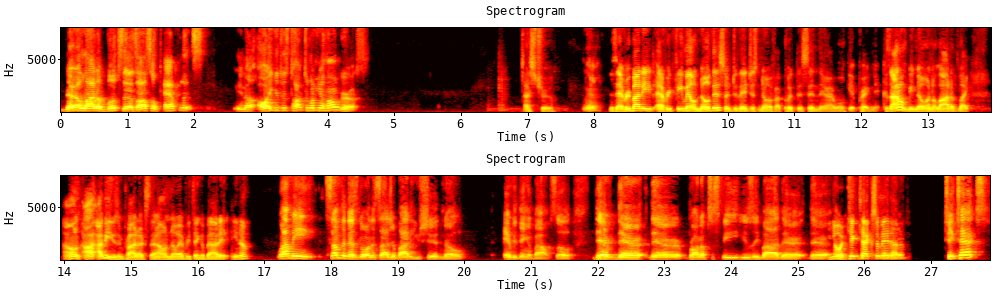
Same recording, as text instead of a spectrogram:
there are a lot of books. There's also pamphlets. You know, or you could just talk to one of your homegirls. That's true. Yeah. Does everybody, every female know this, or do they just know if I put this in there, I won't get pregnant? Because I don't be knowing a lot of like, I don't, I, I be using products that I don't know everything about it. You know? Well, I mean, something that's going inside your body, you should know everything about. So they're they're they're brought up to speed usually by their their. You know what Tic Tacs are made out of? Tic Tacs.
